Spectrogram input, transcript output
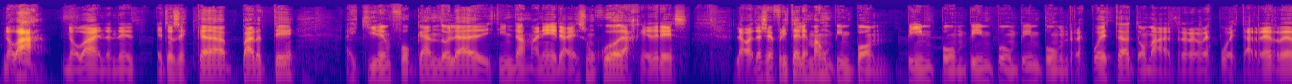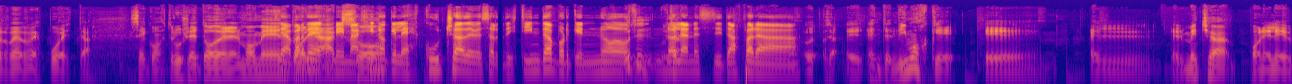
no va, no va, ¿entendés? Entonces, cada parte hay que ir enfocándola de distintas maneras. Es un juego de ajedrez. La batalla de freestyle es más un ping-pong. Pim, pum, pim, pum, pim, pum. Respuesta, toma, re, respuesta, re, re, re, respuesta. Se construye todo en el momento. aparte, me imagino que la escucha debe ser distinta porque no, te- no sea- la necesitas para. O sea, eh, entendimos que eh, el, el Mecha, ponele,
